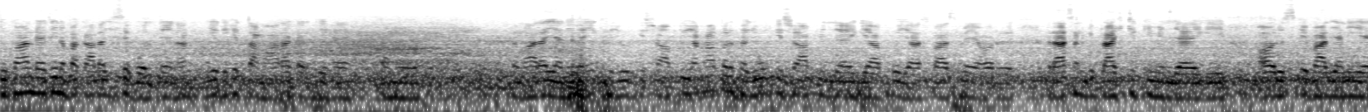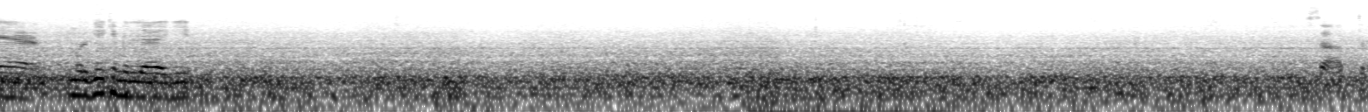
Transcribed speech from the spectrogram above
दुकान रहती है ना बकाला जिसे बोलते हैं ना, ये देखिए तमारा करके है तमोर तमारा यानी वही खजूर की शॉप तो यहाँ पर खजूर की शॉप मिल जाएगी आपको ये आसपास में, और राशन की प्लास्टिक की मिल जाएगी, और उसके बाद यानी ये मुर्गी की मिल जाएगी। साफ़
